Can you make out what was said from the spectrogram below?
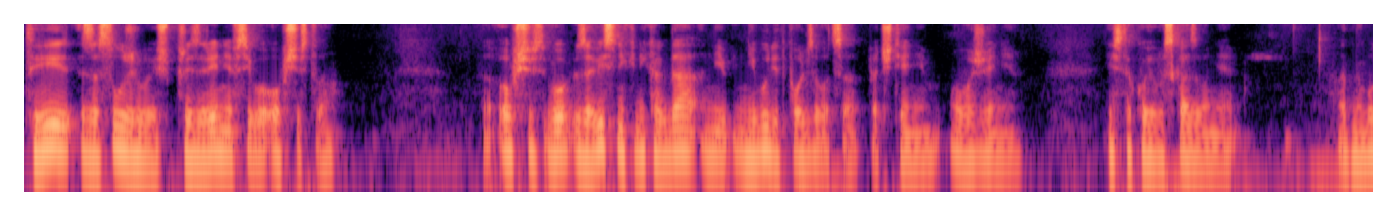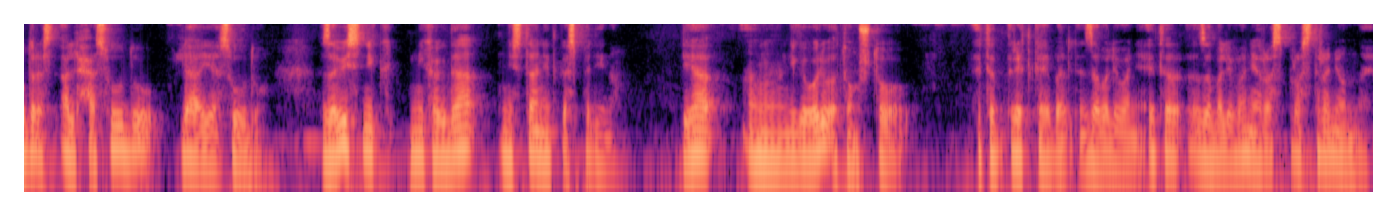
Ты заслуживаешь презрения всего общества. Общество, завистник никогда не, не будет пользоваться почтением, уважением. Есть такое высказывание, одна мудрость, «Аль-хасуду ля ясуду». Завистник никогда не станет господином. Я э, не говорю о том, что это редкое заболевание, это заболевание распространенное.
